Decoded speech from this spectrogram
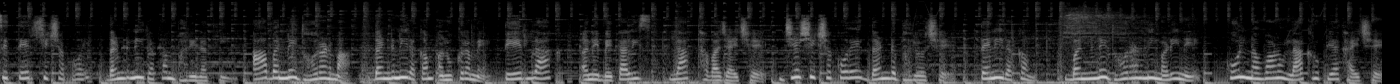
સિત્તેર શિક્ષકોએ દંડની રકમ ભરી નથી. આ બંને ધોરણમાં દંડની રકમ અનુક્રમે તેર લાખ અને બેતાલીસ લાખ થવા જાય છે. જે શિક્ષકોએ દંડ ભર્યો છે, તેની રકમ બંને ધોરણની મળીને કુલ નવ્વાણું લાખ રૂપિયા થાય છે.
